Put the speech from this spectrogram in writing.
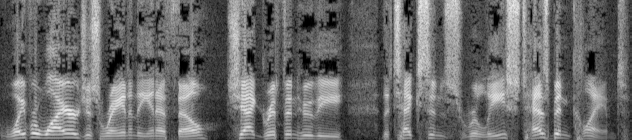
waiver wire just ran in the NFL. Shaq Griffin, who the the Texans released, has been claimed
